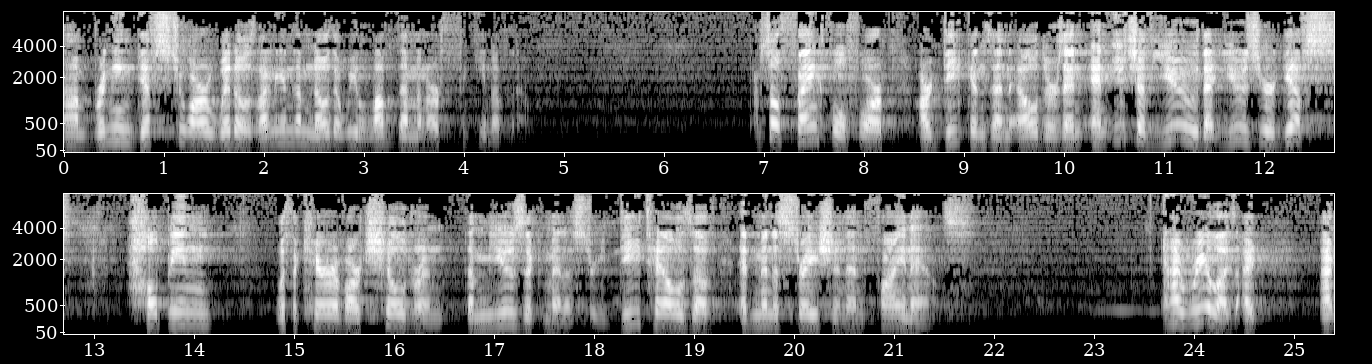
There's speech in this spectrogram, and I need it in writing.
um, bringing gifts to our widows, letting them know that we love them and are thinking of them. I'm so thankful for our deacons and elders and, and each of you that use your gifts helping with the care of our children, the music ministry, details of administration and finance. And I realize I, I,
